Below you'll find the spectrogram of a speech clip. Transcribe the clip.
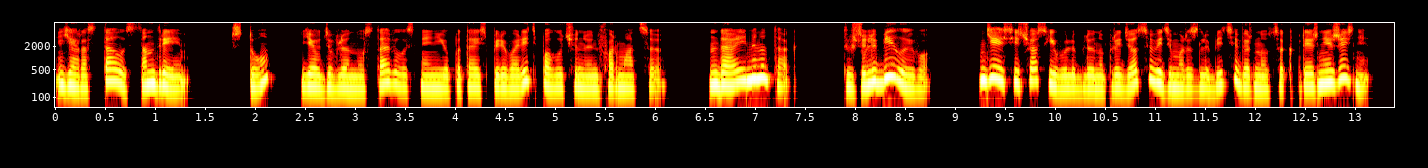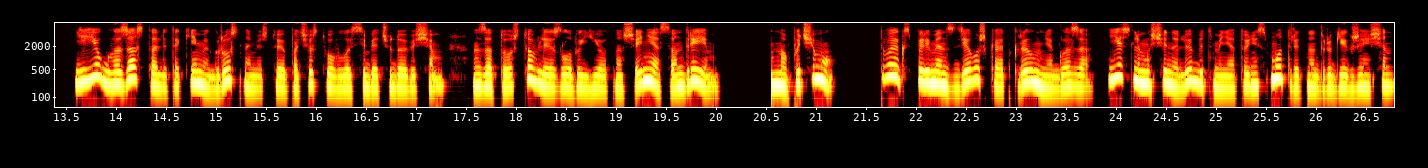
«Я рассталась с Андреем». «Что?» Я удивленно уставилась на нее, пытаясь переварить полученную информацию. «Да, именно так. Ты же любила его». «Я и сейчас его люблю, но придется, видимо, разлюбить и вернуться к прежней жизни». Ее глаза стали такими грустными, что я почувствовала себя чудовищем за то, что влезла в ее отношения с Андреем. Но почему? Твой эксперимент с девушкой открыл мне глаза. Если мужчина любит меня, то не смотрит на других женщин.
